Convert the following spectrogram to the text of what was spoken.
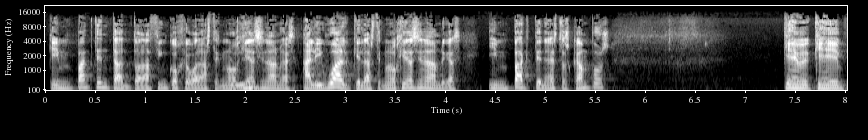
que impacten tanto a la 5G o a las tecnologías inalámbricas, al igual que las tecnologías inalámbricas impacten a estos campos, que, que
